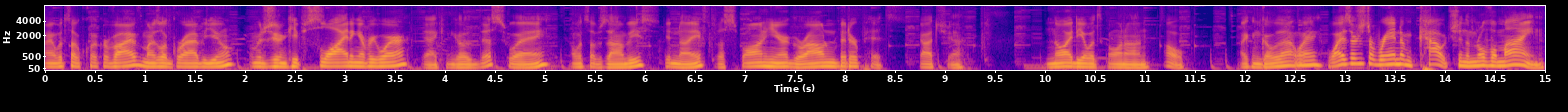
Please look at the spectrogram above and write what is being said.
All right, what's up, Quick Revive? Might as well grab you. I'm just gonna keep sliding everywhere. Yeah, I can go this way. Oh, what's up, zombies? Get knifed. The spawn here. Ground bitter pits. Gotcha. No idea what's going on. Oh, I can go that way? Why is there just a random couch in the middle of a mine?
